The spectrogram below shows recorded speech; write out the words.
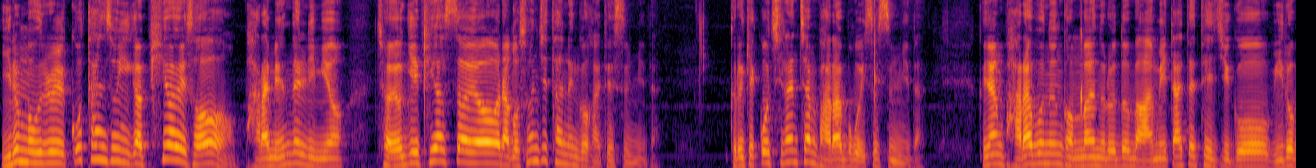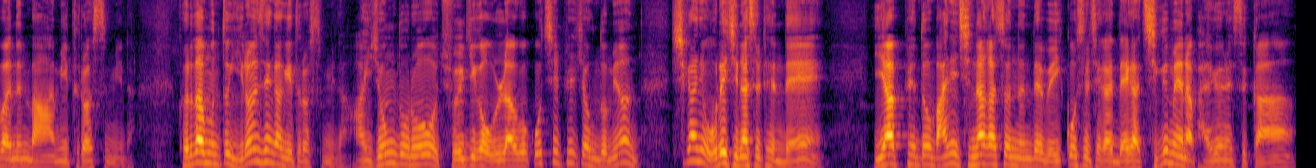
이름 모를 꽃 한 송이가 피어서 바람에 흔들리며 저 여기 피었어요 라고 손짓하는 것 같았습니다. 그렇게 꽃을 한참 바라보고 있었습니다. 그냥 바라보는 것만으로도 마음이 따뜻해지고 위로받는 마음이 들었습니다. 그러다 문득 이런 생각이 들었습니다. 아, 이 정도로 줄기가 올라오고 꽃이 필 정도면 시간이 오래 지났을 텐데 이 앞에도 많이 지나갔었는데 왜이 꽃을 제가 내가 지금에나 발견했을까?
